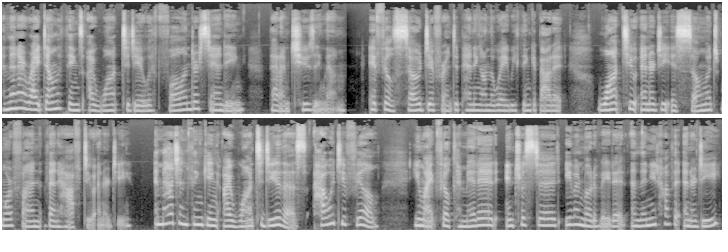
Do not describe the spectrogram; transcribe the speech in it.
And then I write down the things I want to do with full understanding that I'm choosing them. It feels so different depending on the way we think about it. Want to energy is so much more fun than have to energy. Imagine thinking, I want to do this. How would you feel? You might feel committed, interested, even motivated, and then you'd have the energy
